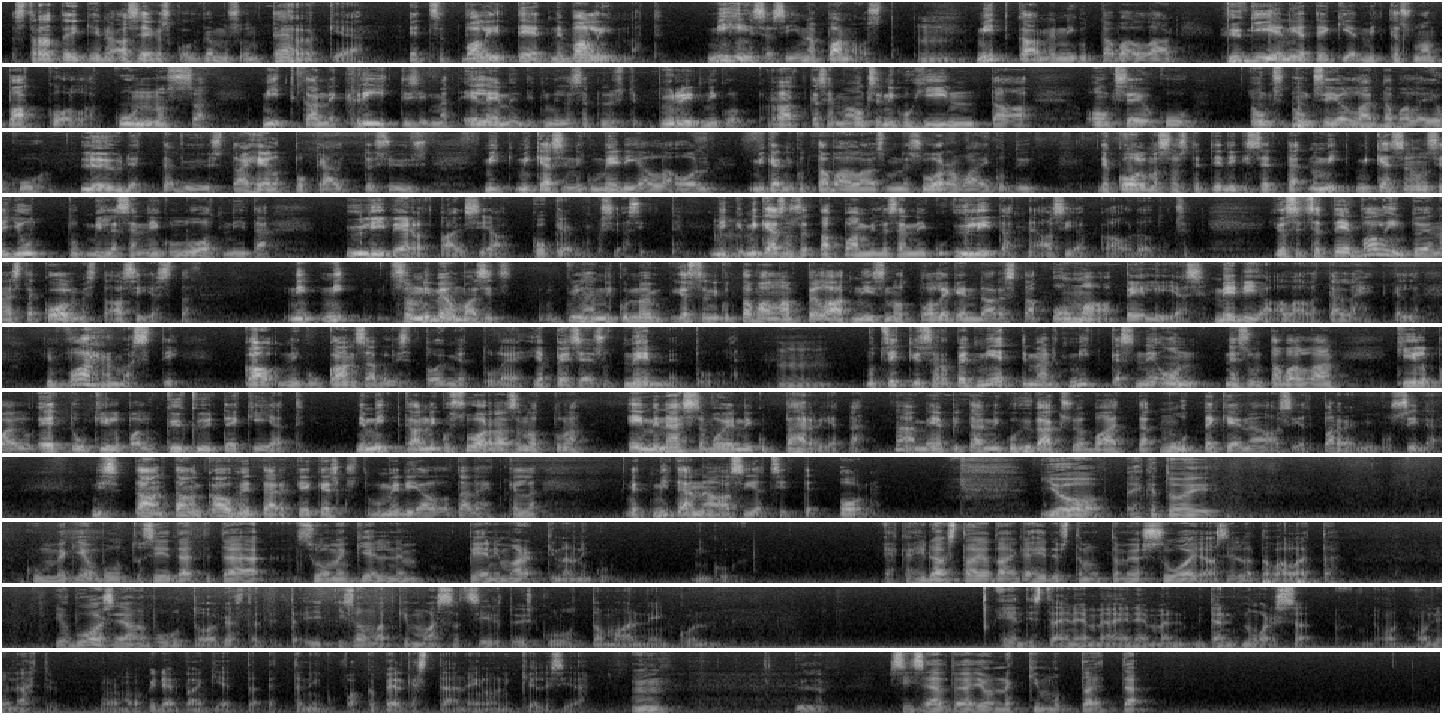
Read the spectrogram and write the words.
strateginen asiakaskokemus on tärkeä, että sä valit, teet ne valinnat. Mihin sä siinä panostat? Mm. Mitkä on ne niinku, tavallaan hygieniatekijät, mitkä sulla on pakko olla kunnossa? Mitkä on ne kriittisimmät elementit, millä sä pystyt, pyrit niinku, ratkaisemaan? Onko se niinku, hintaa? Onko se joku onko se jollain tavalla joku löydettävyys tai helppokäyttöisyys, mik- mikä se niin kuin medialla on, mikä niin kuin tavallaan semmoinen suora vaikutin. Ja kolmas on sitten tietenkin se, että no mit- mikä se on se juttu, millä sä niin kuin luot niitä ylivertaisia kokemuksia sitten. Mik- mikä se on se tapa, millä sä niin kuin ylität ne asiakkaan odotukset. Jos et sä tee valintoja näistä kolmesta asiasta, niin, niin se on nimenomaan, sit, kyllähän niin kuin noin, jos sä niin kuin tavallaan pelaat niin sanottua legendaarista omaa peliäs media-alalla tällä hetkellä, niin varmasti ka, niin kuin kansainväliset toimijat tulee ja pesee sut mennen tullen. Mm. Mutta sitten jos sä rupeat miettimään, että mitkä ne on ne sun tavallaan kilpailuetu, kilpailukykytekijät, ja mitkä on niin kuin suoraan sanottuna, ei me näissä voi niin kuin pärjätä. Nämä meidän pitää niin kuin hyväksyä vaan, että muut tekee nämä asiat paremmin kuin sinä. Niin tämä on, tää on kauhean tärkeä keskustelu medialla tällä hetkellä, että mitä nämä asiat sitten on. Joo, ehkä toi, kun mekin on puhuttu siitä, että tämä suomenkielinen pieni markkina niin kuin, niin kuin ehkä hidastaa jotain kehitystä, mutta myös suojaa sillä tavalla, että jo vuosia on puhuttu oikeastaan, että isommatkin massat siirtyisi kuluttamaan niin kuin entistä enemmän ja enemmän, mitä nyt nuorissa on, on jo nähty varmaan pidempäänkin, että, että niin kuin vaikka pelkästään englanninkielisiä Mm. Kyllä. sisältöjä jonnekin, mutta että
